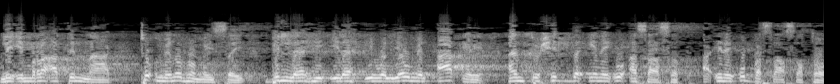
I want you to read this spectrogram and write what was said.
liimra'atin naag tu'minu rumaysay billaahi ilaah iyo walyowmi alaakhiri an tuxidda inay u basaasato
